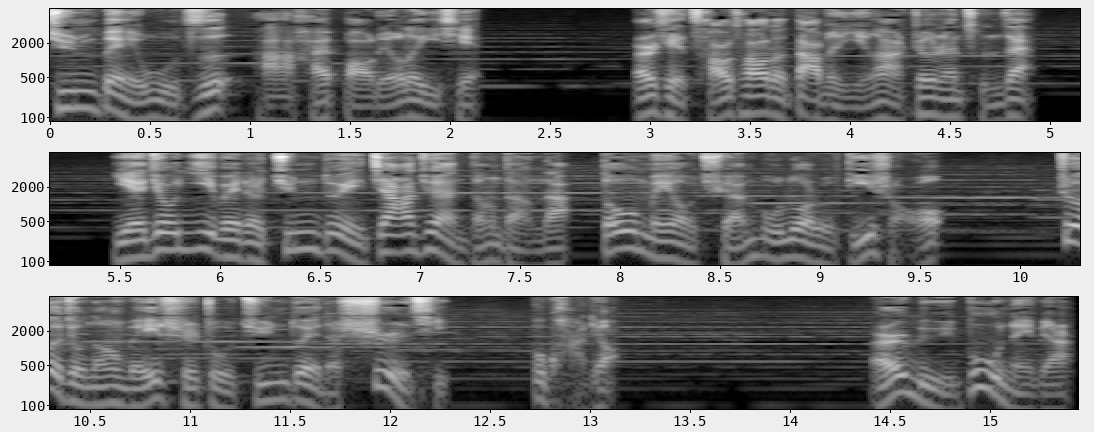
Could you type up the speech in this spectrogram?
军备物资啊，还保留了一些，而且曹操的大本营啊仍然存在，也就意味着军队家眷等等的都没有全部落入敌手，这就能维持住军队的士气不垮掉。而吕布那边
